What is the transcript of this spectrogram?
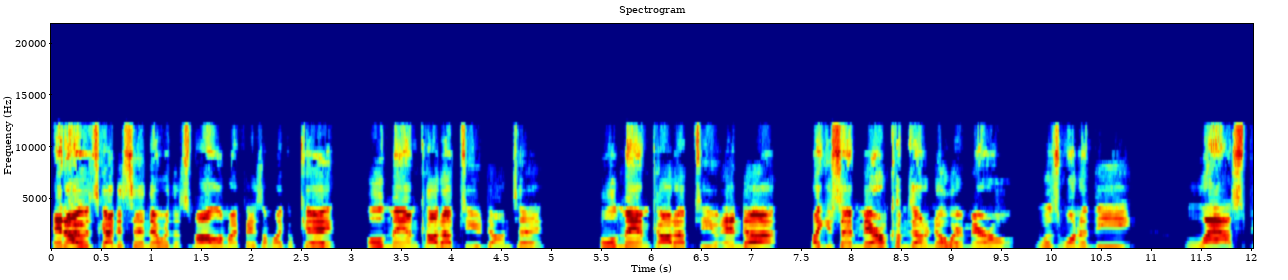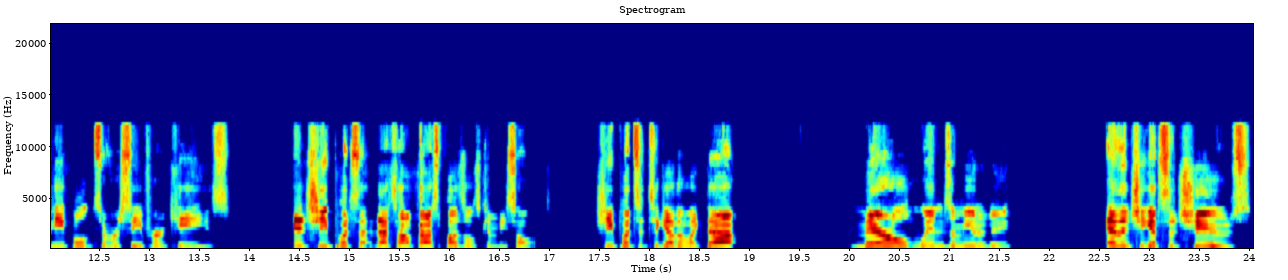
And I was kind of sitting there with a smile on my face. I'm like, okay, old man caught up to you, Dante. Old man caught up to you. And uh, like you said, Meryl comes out of nowhere. Meryl was one of the last people to receive her keys. And she puts that, that's how fast puzzles can be solved. She puts it together like that. Meryl wins immunity. And then she gets to choose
